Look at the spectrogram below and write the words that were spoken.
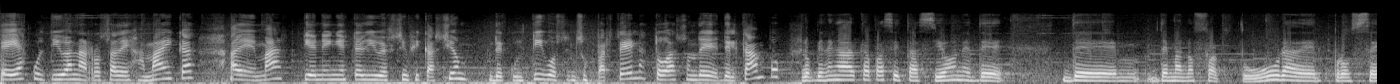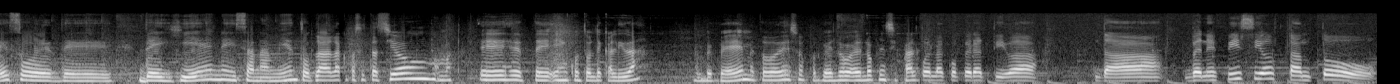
Ellas cultivan la rosa de Jamaica, además tienen esta diversificación de cultivos en sus parcelas, todas son del campo. Los vienen a dar capacitaciones de, de, manufactura, del proceso de, higiene y saneamiento. La, capacitación es este, en control de calidad, en BPM, todo eso, porque es lo, es lo principal. Pues la cooperativa da beneficios tanto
